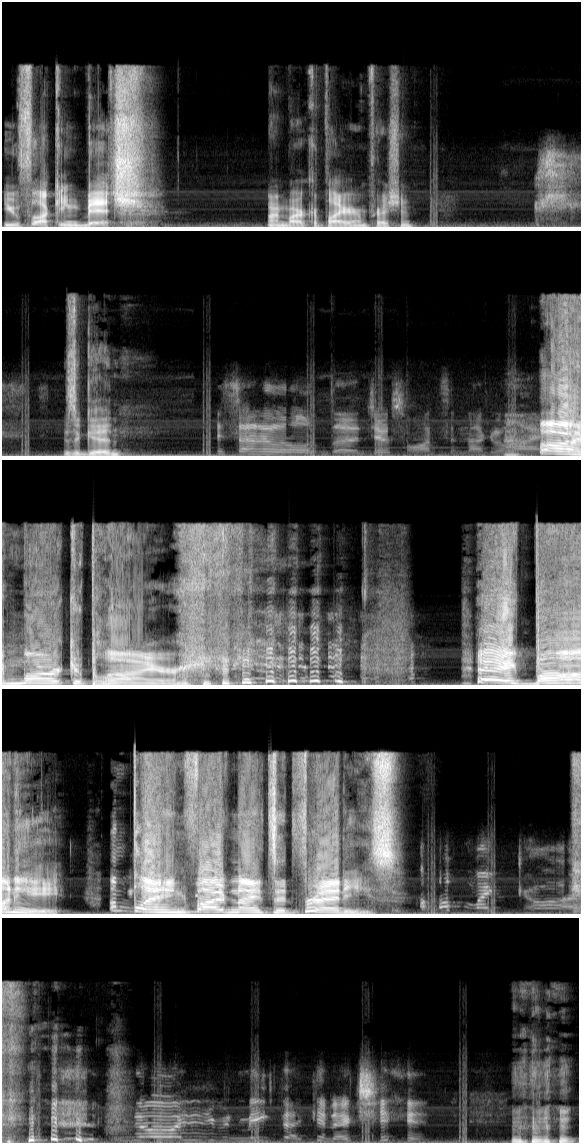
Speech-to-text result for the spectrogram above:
you fucking bitch. My Markiplier impression. Is it good? It sounded a little uh, Joe Swanson, not gonna lie. I'm Markiplier. hey, Bonnie. I'm playing Five Nights at Freddy's. oh my god. no, I didn't even make that connection.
